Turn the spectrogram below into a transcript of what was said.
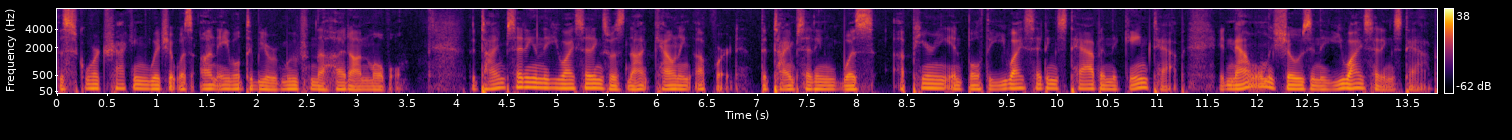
The score tracking widget was unable to be removed from the HUD on mobile. The time setting in the UI settings was not counting upward. The time setting was appearing in both the UI settings tab and the game tab. It now only shows in the UI settings tab.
